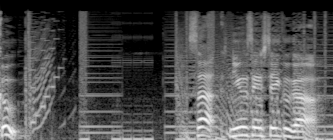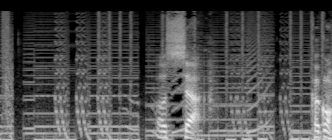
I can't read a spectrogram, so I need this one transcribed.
ゴーさあ、入選していくが、おっしゃ。カコ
